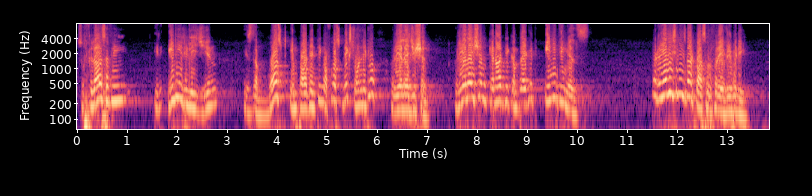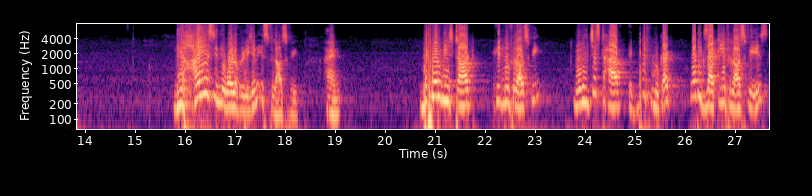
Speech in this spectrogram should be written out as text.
So philosophy in any religion is the most important thing, of course, next only to realization. Realization cannot be compared with anything else. But realization is not possible for everybody. The highest in the world of religion is philosophy. And before we start Hindu philosophy, we will just have a brief look at what exactly philosophy is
